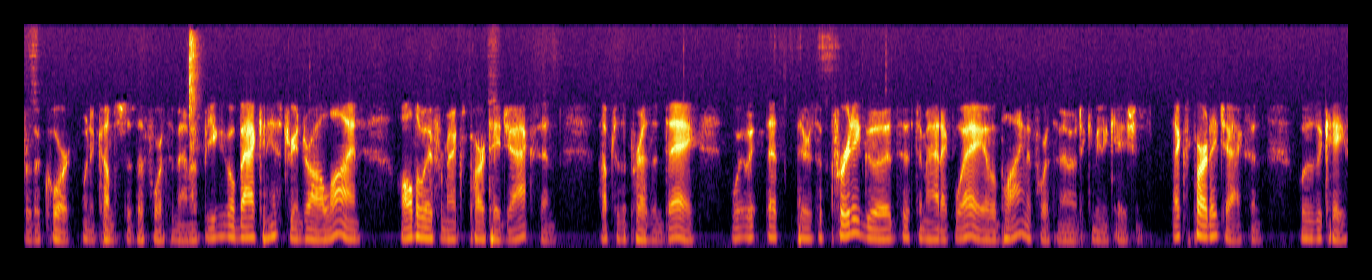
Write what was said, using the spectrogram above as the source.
for the court when it comes to the Fourth Amendment. But you can go back in history and draw a line all the way from Ex parte Jackson up to the present day. That there's a pretty good systematic way of applying the Fourth Amendment to communications. Ex parte Jackson was a case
